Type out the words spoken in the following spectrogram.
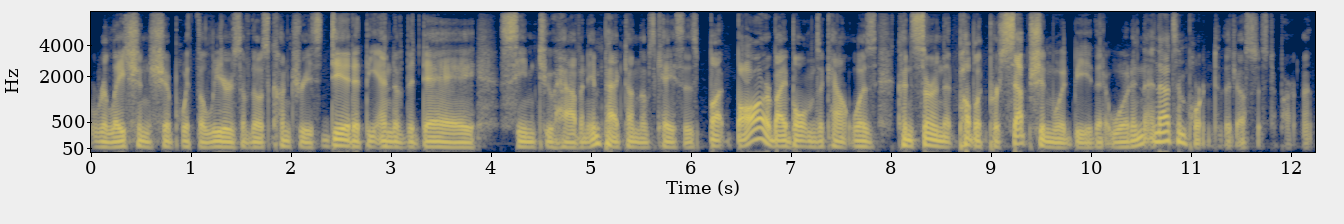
relationship with the leaders of those countries did at the end of the day seem to have an impact on those cases. But Barr, by Bolton's account, was concerned that public perception would be that it would. And, and that's important to the Justice Department.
